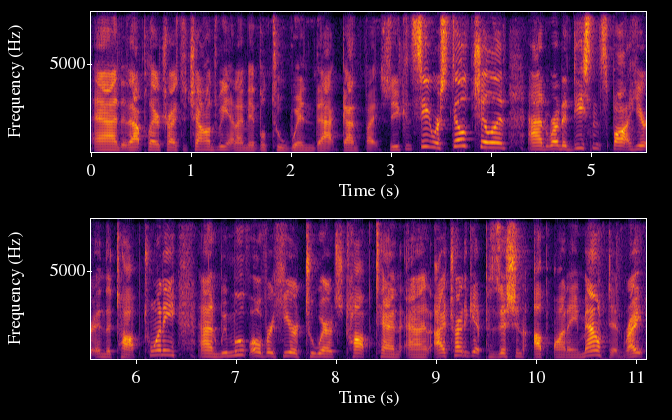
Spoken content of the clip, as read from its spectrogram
and that player tries to challenge me and I'm able to win that gunfight. So you can see we're still chilling and we're at a decent spot here in the top 20. And we move over here to where it's top 10 and I try to get position up on a mountain, right?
